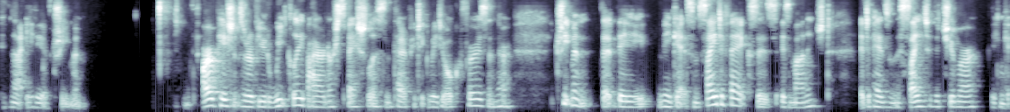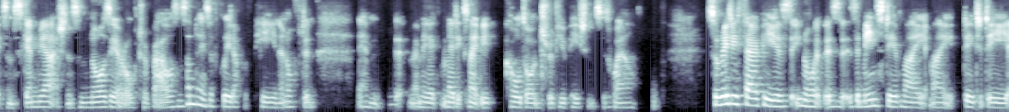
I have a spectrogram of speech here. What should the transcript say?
in that area of treatment. Our patients are reviewed weekly by our nurse specialists and therapeutic radiographers, and their treatment that they may get some side effects is, is managed. It depends on the site of the tumour. They can get some skin reactions, some nausea or altered bowels, and sometimes a flare up of pain. And often um, medics might be called on to review patients as well. So radiotherapy is, you know, is, is the mainstay of my my day to day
